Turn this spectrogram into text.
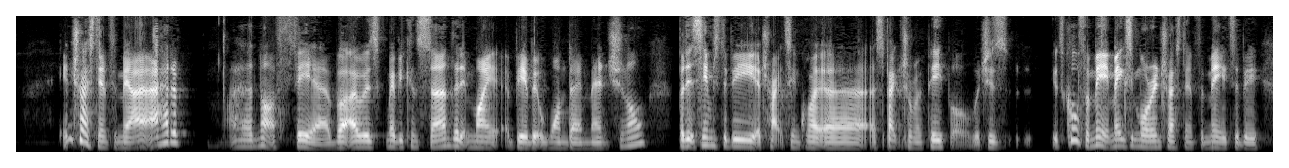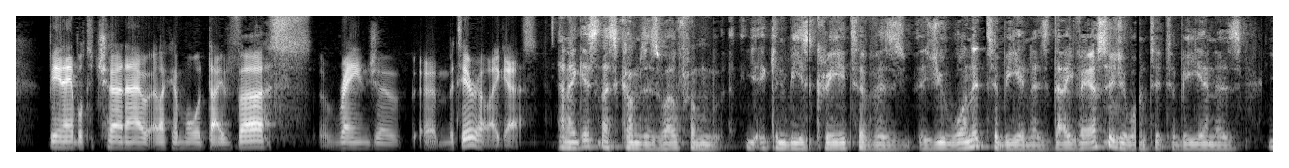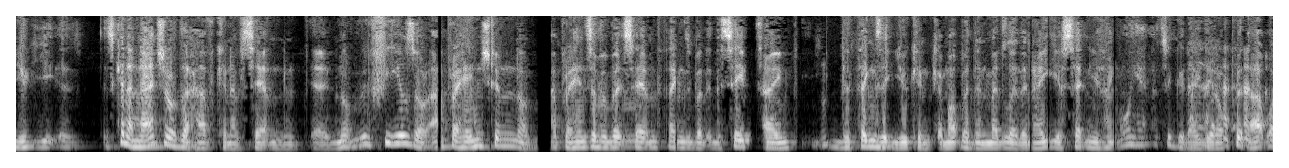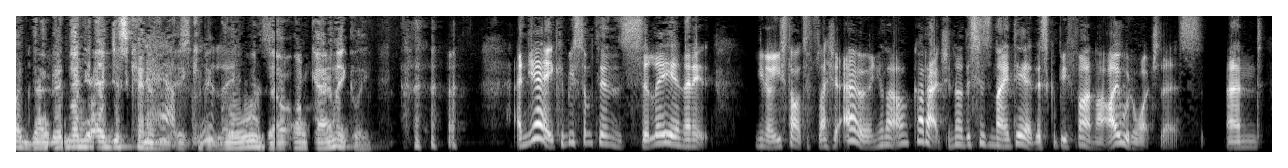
interesting for me. I, I had a uh, not a fear, but I was maybe concerned that it might be a bit one dimensional. But it seems to be attracting quite a, a, spectrum of people, which is it's cool for me. It makes it more interesting for me to be being able to churn out like a more diverse range of uh, material, I guess. And I guess this comes as well from it can be as creative as, as you want it to be and as diverse as you want it to be and as you, you it's kind of natural to have kind of certain uh, not fears or apprehension or apprehensive about certain things, but at the same time, the things that you can come up with in the middle of the night, you're sitting, you think, oh yeah, that's a good idea. I'll put that one down, and then it just kind of yeah, it kind of grows organically. and yeah, it can be something silly, and then it, you know, you start to flesh it out, and you're like, oh god, actually, no, this is an idea. This could be fun. I would watch this, and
